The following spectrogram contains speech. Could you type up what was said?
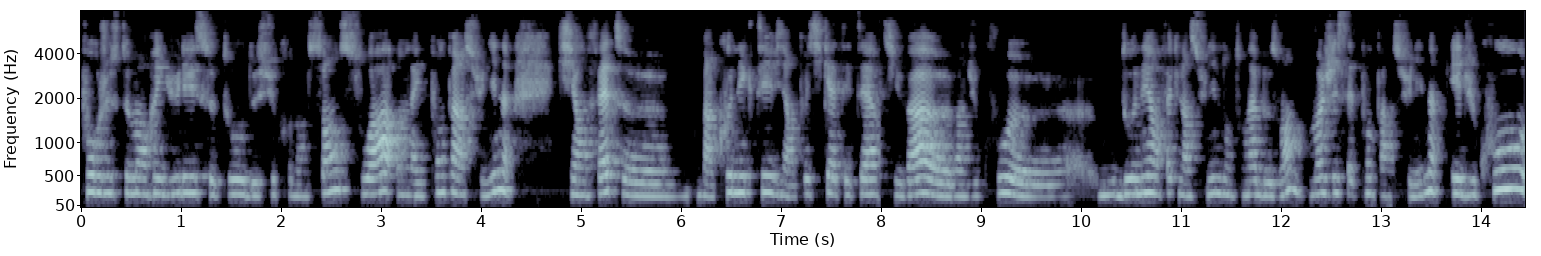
pour justement réguler ce taux de sucre dans le sang, soit on a une pompe à insuline qui est en fait ben, connectée via un petit cathéter qui va ben, du coup nous donner en fait l'insuline dont on a besoin. moi j'ai cette pompe à insuline et du coup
